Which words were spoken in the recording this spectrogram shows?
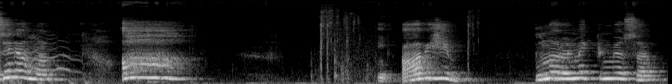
Lan ölsene ama. Aa! Abicim. Bunlar ölmek bilmiyorsa.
